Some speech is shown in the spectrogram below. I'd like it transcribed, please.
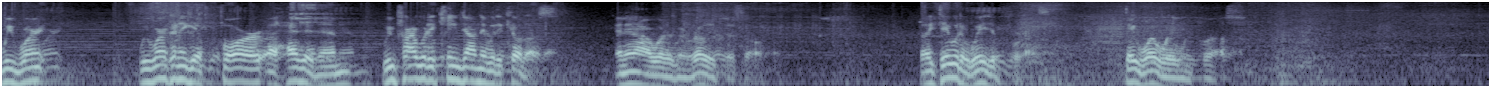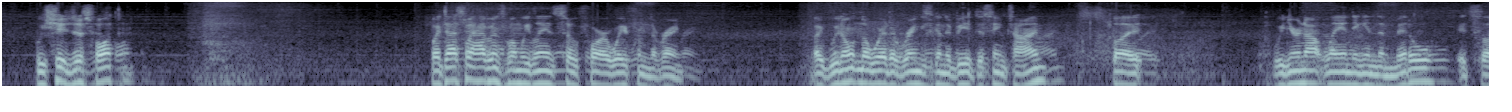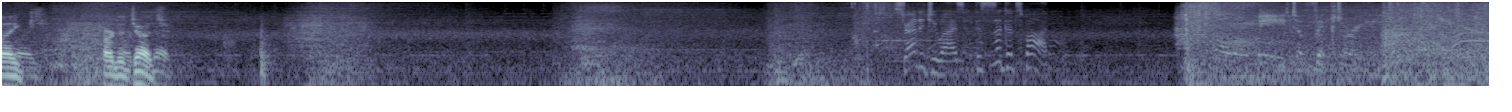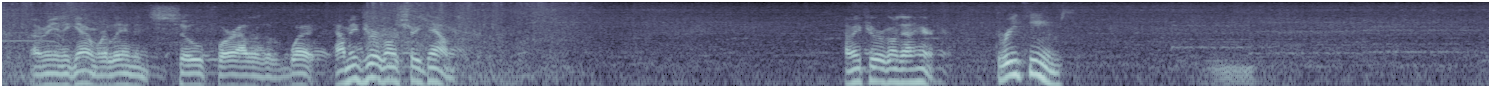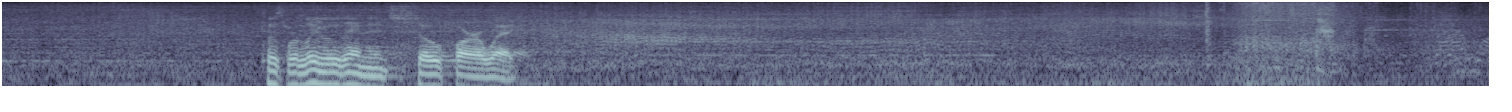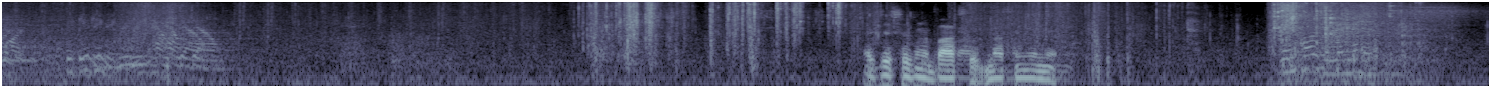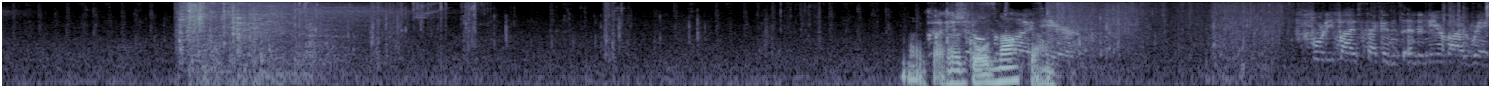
we weren't we weren't gonna get far ahead of them. We probably would have came down, they would have killed us, and then I would have been really pissed off. Like they would have waited for us. They were waiting for us. We should have just fought them. But that's what happens when we land so far away from the ring. Like we don't know where the ring's gonna be at the same time, but when you're not landing in the middle, it's like hard to judge. Strategy wise, this is a good spot. Follow me to victory. I mean, again, we're landing so far out of the way. How many people are going straight down? How many people are going down here? Three teams. Because we're literally landing so far away. As this isn't a box with nothing in it. Ring close in one minute. Nice, I had a gold knockdown. here. 45 seconds and a nearby ring.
